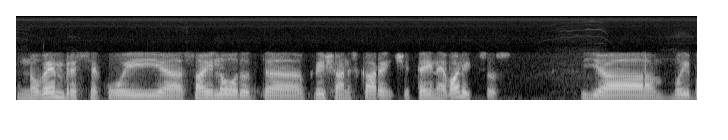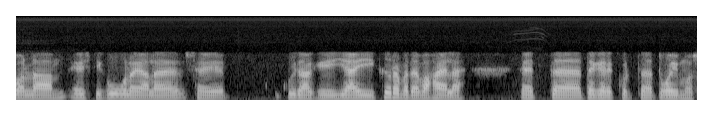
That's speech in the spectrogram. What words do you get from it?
novembrisse, kui äh, sai loodud äh, Krishan Skarinši teine valitsus. Ja võib-olla Eesti kuulajale see kuidagi jäi kõrvade vahele, et tegelikult toimus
